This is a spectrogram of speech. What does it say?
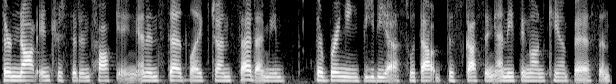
They're not interested in talking, and instead, like Jen said, I mean, they're bringing BDS without discussing anything on campus. And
